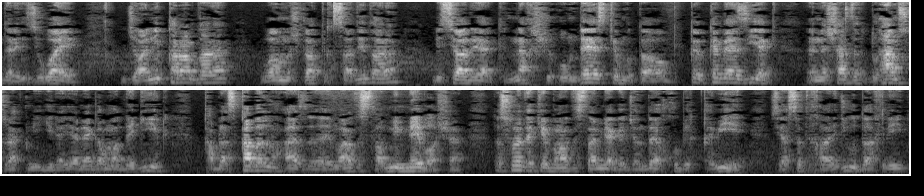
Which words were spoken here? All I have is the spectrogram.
در انزوای جانی قرار داره و مشکلات اقتصادی داره بسیار یک نقش عمده است که متوقع از یک نشست در دوهم صورت میگیره یا یک آمادگی قبل از قبل از امارات اسلامی می باشه در صورت که امارات اسلامی اگر جنده خوب قوی سیاست خارجی و داخلی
